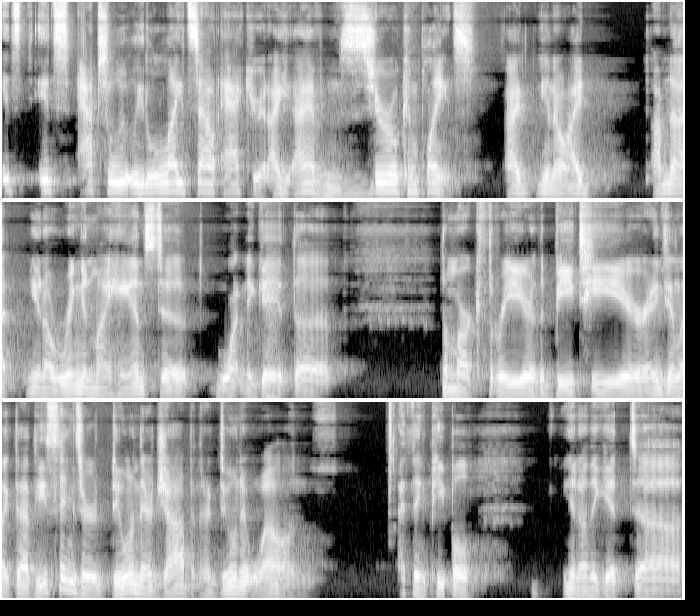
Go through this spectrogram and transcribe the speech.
it's it's absolutely lights out accurate. I, I have zero complaints. I you know I I'm not you know wringing my hands to wanting to get the the Mark three or the BT or anything like that. These things are doing their job and they're doing it well. And I think people, you know, they get uh,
